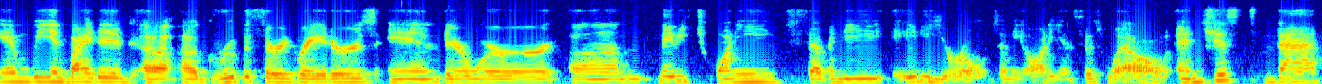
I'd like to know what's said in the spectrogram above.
and we invited a, a, group of third graders, and there were um, maybe 20, 70, 80 year olds in the audience as well. And just that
